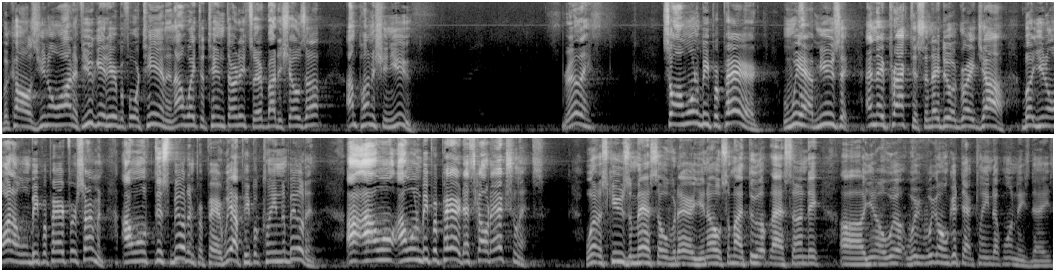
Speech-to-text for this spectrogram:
Because you know what? If you get here before 10 and I wait till 10:30 so everybody shows up, I'm punishing you. Really? So I want to be prepared when we have music and they practice and they do a great job. But you know what? I want to be prepared for a sermon. I want this building prepared. We have people cleaning the building. I, I, want, I want to be prepared. That's called excellence. Well, excuse the mess over there. You know, somebody threw up last Sunday. Uh, you know, we'll, we, we're going to get that cleaned up one of these days.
